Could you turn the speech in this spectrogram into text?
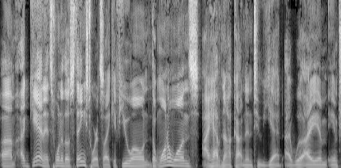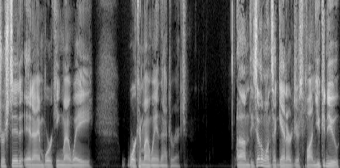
um, again, it's one of those things to where it's like if you own the one on ones, I have not gotten into yet. I will. I am interested, and I'm working my way, working my way in that direction. Um, these other ones again are just fun. You can do.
